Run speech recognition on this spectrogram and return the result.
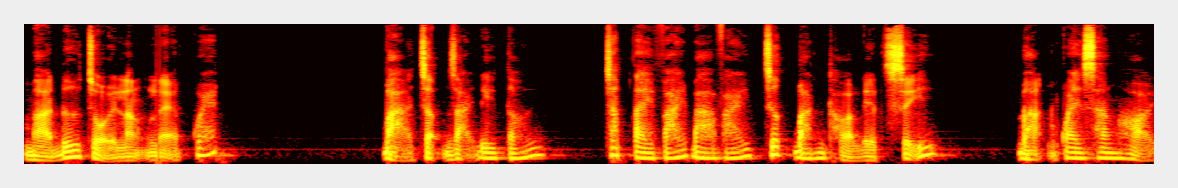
mà đưa chổi lặng lẽ quét. Bà chậm rãi đi tới, chắp tay vái ba vái trước ban thờ liệt sĩ. Đoạn quay sang hỏi,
